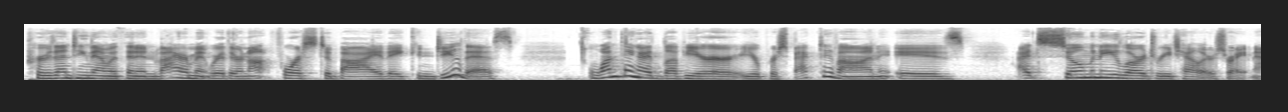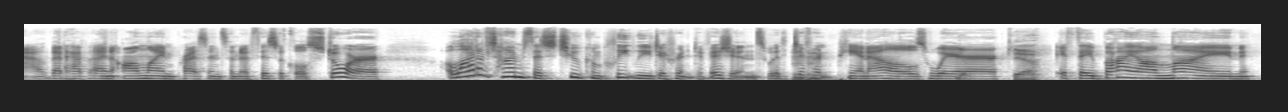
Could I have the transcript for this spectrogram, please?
presenting them with an environment where they're not forced to buy, they can do this. One thing I'd love your your perspective on is at so many large retailers right now that have an online presence and a physical store. A lot of times that's two completely different divisions with mm-hmm. different P&Ls where Yeah. if they buy online,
